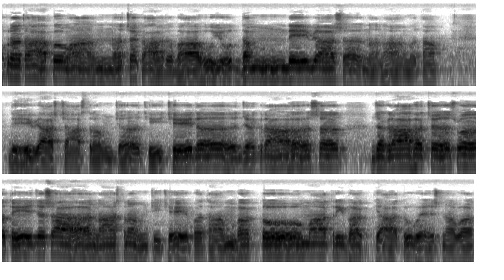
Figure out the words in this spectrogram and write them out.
प्रतापवान् न चकार बाहुयुद्धं देव्याशननाम ताम् देव्याश्चास्त्रं च चिच्छेद जग्राह च स्वतेजसा नास्त्रं चिक्षेपतां भक्तो मातृभक्त्या तु वैष्णव।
